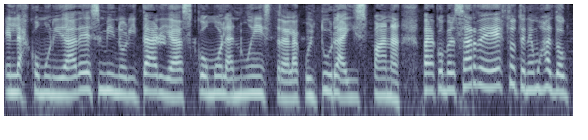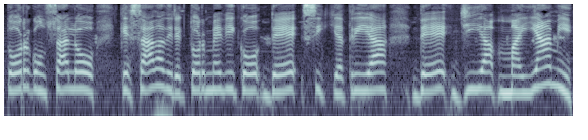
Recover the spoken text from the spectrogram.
en las comunidades minoritarias como la nuestra, la cultura hispana. Para conversar de esto tenemos al doctor Gonzalo Quesada, director médico de psiquiatría de GIA Miami.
